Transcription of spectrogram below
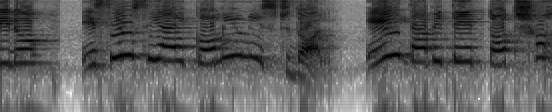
দিল এসইউসিআই কমিউনিস্ট দল। এই দাবিতে তৎসহ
